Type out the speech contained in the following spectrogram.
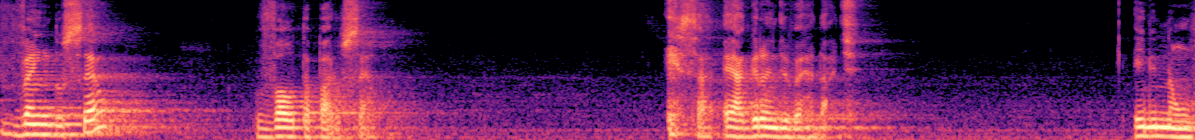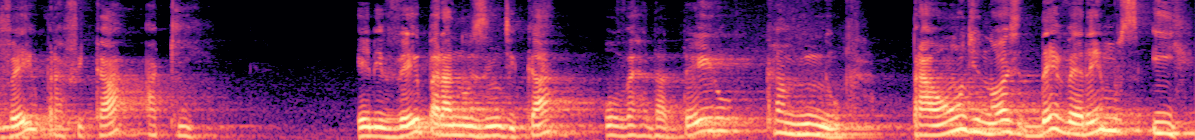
Vem do céu, volta para o céu. Essa é a grande verdade. Ele não veio para ficar aqui. Ele veio para nos indicar o verdadeiro caminho para onde nós deveremos ir.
